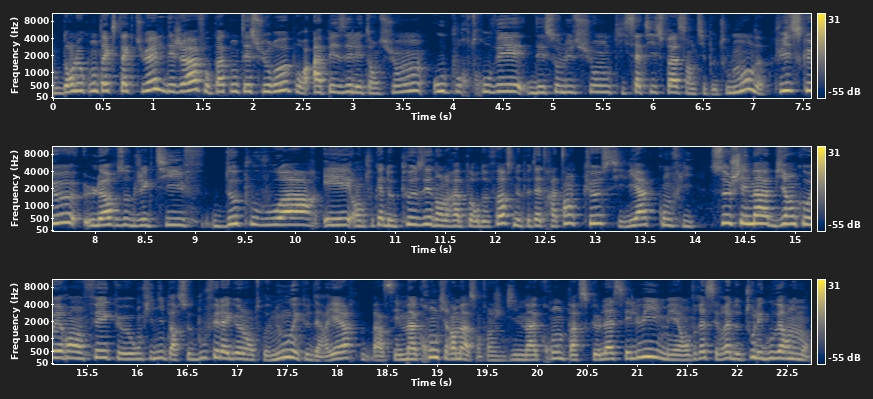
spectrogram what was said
Donc dans le contexte actuel, déjà, faut pas compter sur eux pour apaiser les tensions ou pour trouver des solutions qui satisfassent un petit peu tout le monde, puisque leurs objectifs de pouvoir et en tout cas de peser dans le rapport de force ne peut être atteint que s'il y a conflit. Ce schéma bien cohérent fait qu'on finit par se bouffer la gueule entre nous et que derrière, bah, c'est Macron qui ramasse. Enfin, je dis Macron parce que là c'est lui, mais en vrai c'est vrai de tous les gouvernements.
